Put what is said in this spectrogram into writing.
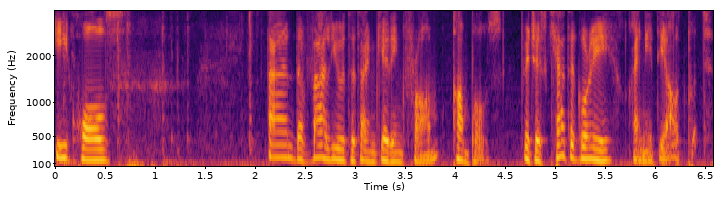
equals and the value that I'm getting from compose, which is category, I need the output.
